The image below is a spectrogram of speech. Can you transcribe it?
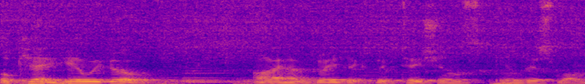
Okay, here we go. I have great expectations in this one.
